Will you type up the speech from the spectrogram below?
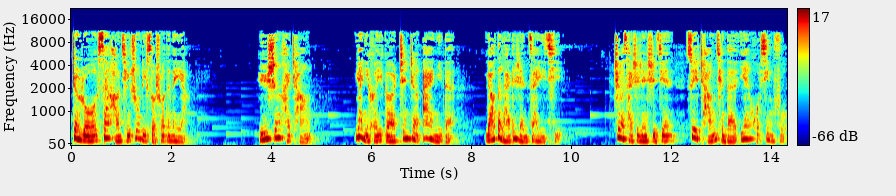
正如三行情书里所说的那样：“余生还长，愿你和一个真正爱你的、聊得来的人在一起，这才是人世间最长情的烟火幸福。”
